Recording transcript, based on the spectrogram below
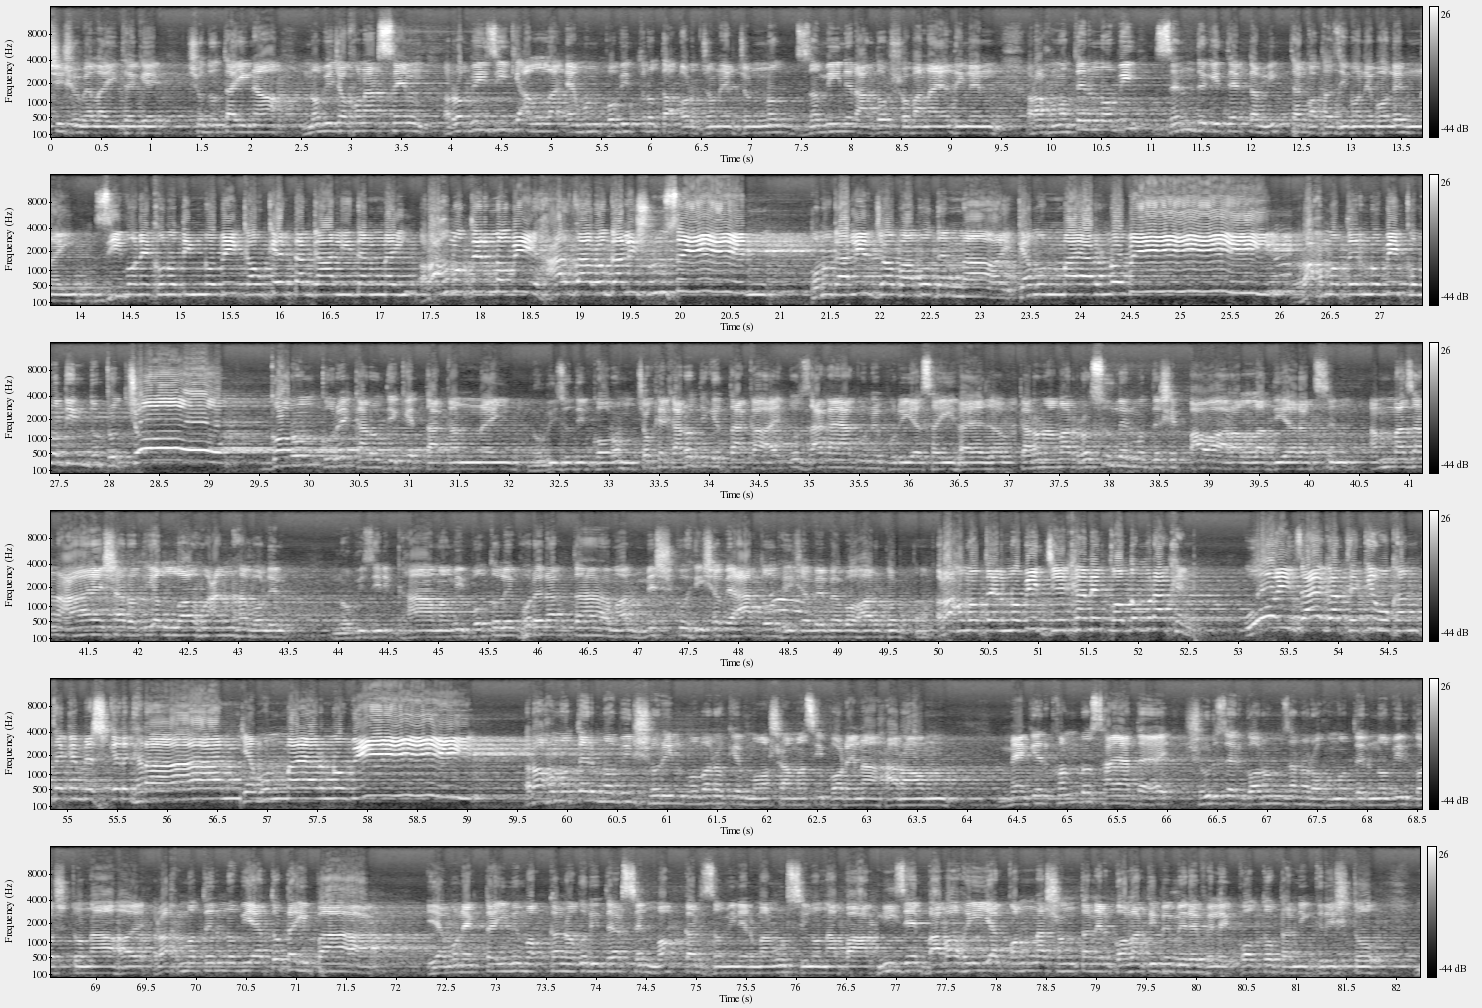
শিশুবেলাই থেকে শুধু তাই না, নবী যখন আসছেন, রবিজিকে আল্লাহ এমন পবিত্রতা অর্জনের জন্য জমিনের আদর্শ বানায় দিলেন। রহমতের নবী জিন্দগিতে একটা মিথ্যা কথা জীবনে বলেন নাই। জীবনে কোনোদিন নবী কাউকে একটা গালি দেন নাই। রহমতের নবী হাজারো গালি শুনছেন। কোন গালির জবাবও দেন নাই। কেমন মায়ার নবী? রহমতের নবী কোনোদিন দুটো চোখ গরম করে কারও দিকে তাকান নাই। নবী যদি গরম চোখে কারও দিকে তাকায়, ও জাগায় আগুনে পুড়িয়া ছাই হয়ে যাও কারণ আমার রসুলের মধ্যে সে পাওয়ার আল্লাহ দিয়া রাখছেন। আম্মাজান আয়েশা রাদিয়াল্লাহু আনহা বলেন, নবীজির ঘাম আমি বোতলে ভরে রাখতাম আর মেশকো হিসাবে, আতর হিসাবে ব্যবহার করতাম। রহমতের নবী যেখানে কদম রাখেন ওই জায়গা থেকে, ওখান থেকে মেশকের ঘেরান কেমন মায়ার নবী? রহমতের নবীর শরীর মোবারকে মশা মাছি পড়ে না, হারাম। মেঘের খণ্ড ছায়া দেয়, সূর্যের গরম যেন রহমতের নবীর কষ্ট না হয়। রহমতের নবী এতটাই পাক এমন একটা মক্কা নগরীতে আসছেন, মক্কার জমিনের মানুষ ছিল না পাক। নিজে বাবা হইয়া কন্যা সন্তানের গলা টিপে মেরে ফেলে, কতটা নিকৃষ্ট।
